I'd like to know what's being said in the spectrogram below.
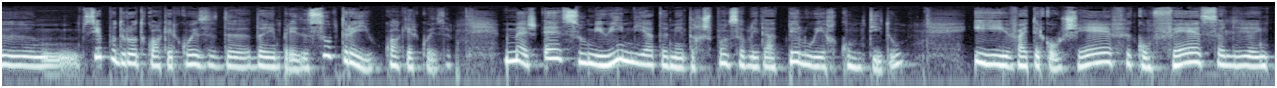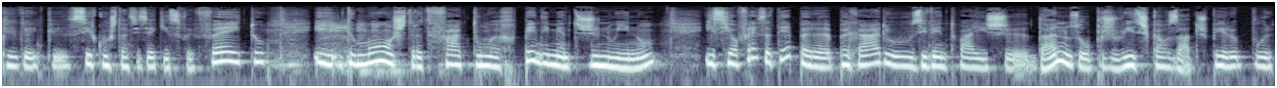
hum, se apoderou de qualquer coisa da, da, empresa, subtraiu qualquer coisa, mas assumiu imediatamente a responsabilidade pelo erro cometido, e vai ter com o chefe, confessa-lhe em que, em que, circunstâncias é que isso foi feito e demonstra de facto um arrependimento genuíno e se oferece até para pagar os eventuais eh, danos ou prejuízos causados per, por,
